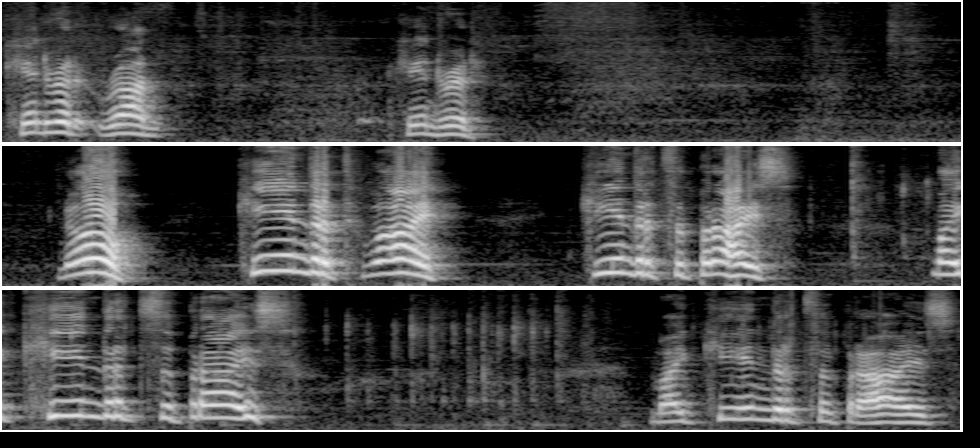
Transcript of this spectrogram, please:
Kindred, run! Kindred. No! Kindred, why? Kindred surprise! My kindred surprise! My kindred surprise!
